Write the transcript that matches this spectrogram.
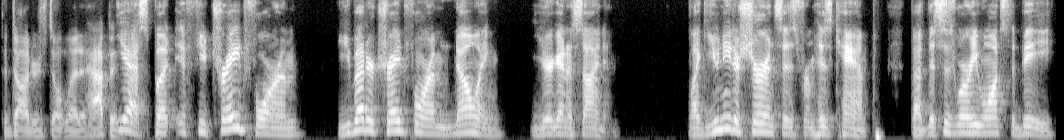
the Dodgers don't let it happen. Yes, but if you trade for him, you better trade for him knowing you're going to sign him. Like you need assurances from his camp that this is where he wants to be,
